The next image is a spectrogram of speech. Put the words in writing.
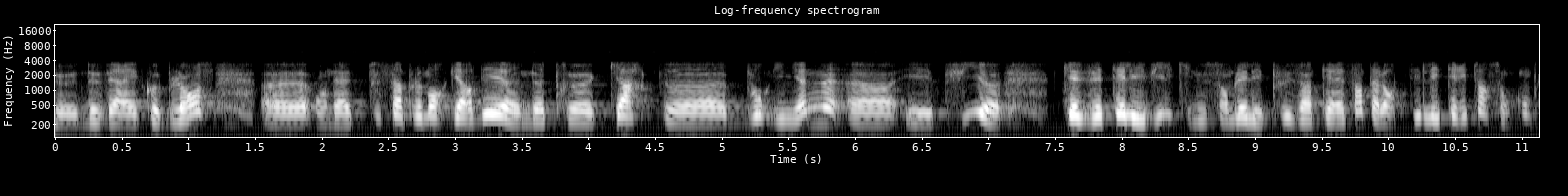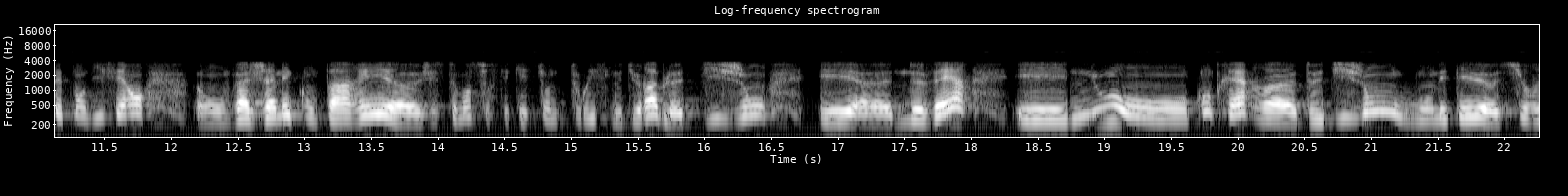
euh, Nevers et Coblence, euh, on a tout simplement regardé notre carte bourguignonne et puis quelles étaient les villes qui nous semblaient les plus intéressantes. Alors les territoires sont complètement différents. On va jamais comparer justement sur ces questions de tourisme durable Dijon et Nevers. Et nous, au contraire de Dijon où on était sur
